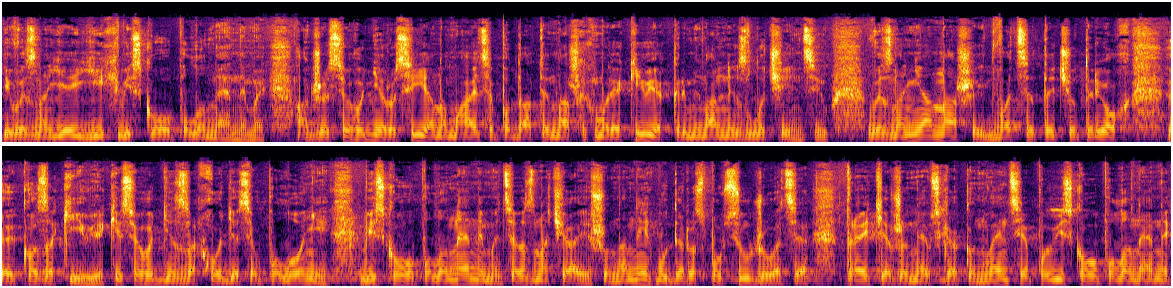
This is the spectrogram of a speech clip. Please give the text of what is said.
і визнає їх військовополоненими. Адже сьогодні Росія намагається подати наших моряків як кримінальних злочинців. Визнання наших 24 е, козаків, які сьогодні знаходяться в полоні військовополоненими, це означає, що на них буде розповсюджуватися третя Женевська конвенція по військовополонених.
